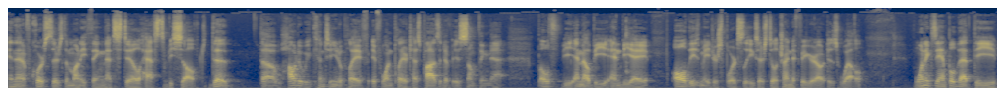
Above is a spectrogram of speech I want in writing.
and then of course there's the money thing that still has to be solved. The the how do we continue to play if, if one player tests positive is something that both the MLB, NBA, all these major sports leagues are still trying to figure out as well. One example that the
